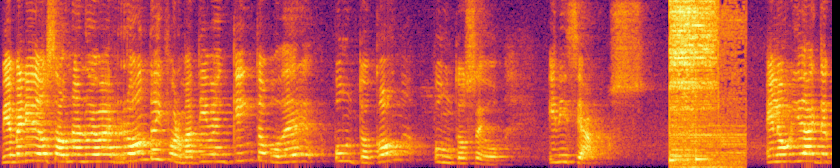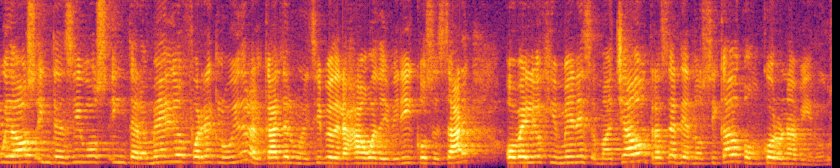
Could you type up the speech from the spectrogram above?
Bienvenidos a una nueva ronda informativa en quintopoder.com.co. Iniciamos. En la unidad de cuidados intensivos intermedios fue recluido el alcalde del municipio de La Jagua de Ibirico, Cesar Obelio Jiménez Machado, tras ser diagnosticado con coronavirus.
